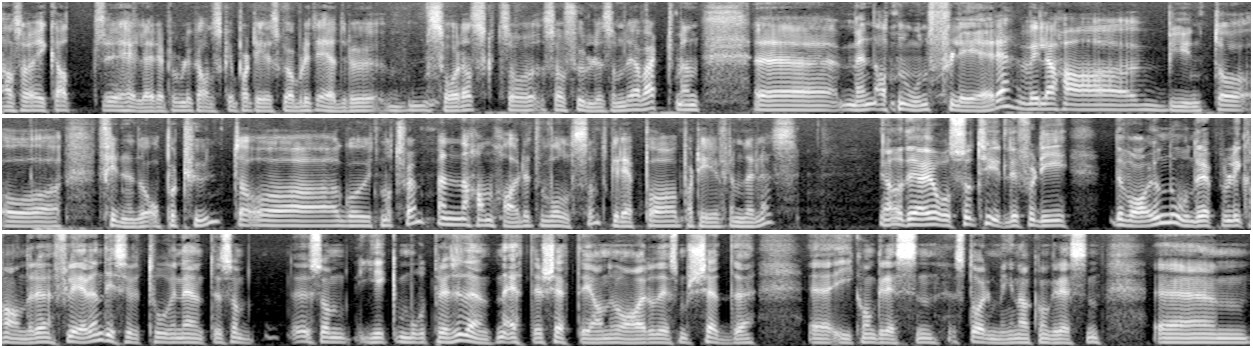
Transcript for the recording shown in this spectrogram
altså ikke at hele republikanske partiet skulle ha blitt edru så raskt, så, så fulle som de har vært, men, uh, men, at noen flere ville ha begynt å, å finne det opportunt å gå ut mot Trump. Men han har et voldsomt grep på partiet fremdeles. Ja, og Det er jo også tydelig fordi det var jo noen republikanere, flere enn disse to vi nevnte, som, som gikk mot presidenten etter 6.1 og det som skjedde eh, i Kongressen, stormingen av Kongressen. Um,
